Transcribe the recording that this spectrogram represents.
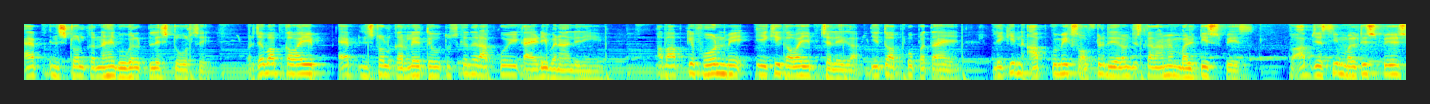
ऐप इंस्टॉल करना है गूगल प्ले स्टोर से। और जब आप कवाई ऐप इंस्टॉल कर लेते हो तो उसके अंदर आपको एक आईडी बना लेनी है। अब आपके फ़ोन में एक ही कवाई ऐप चलेगा ये तो आपको पता है। लेकिन आपको मैं एक सॉफ्टवेयर दे रहा हूँ जिसका नाम है मल्टी स्पेस तो आप जैसे ही मल्टी स्पेस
